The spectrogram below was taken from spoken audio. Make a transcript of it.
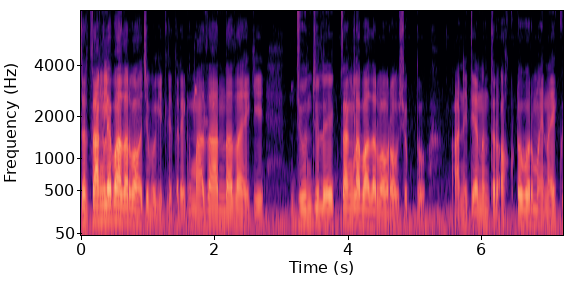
जर चांगल्या बाजारभावाचे बघितले तर एक माझा अंदाज आहे की जून जुलै एक चांगला बाजारभाव राहू शकतो आणि त्यानंतर ऑक्टोबर महिना एक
